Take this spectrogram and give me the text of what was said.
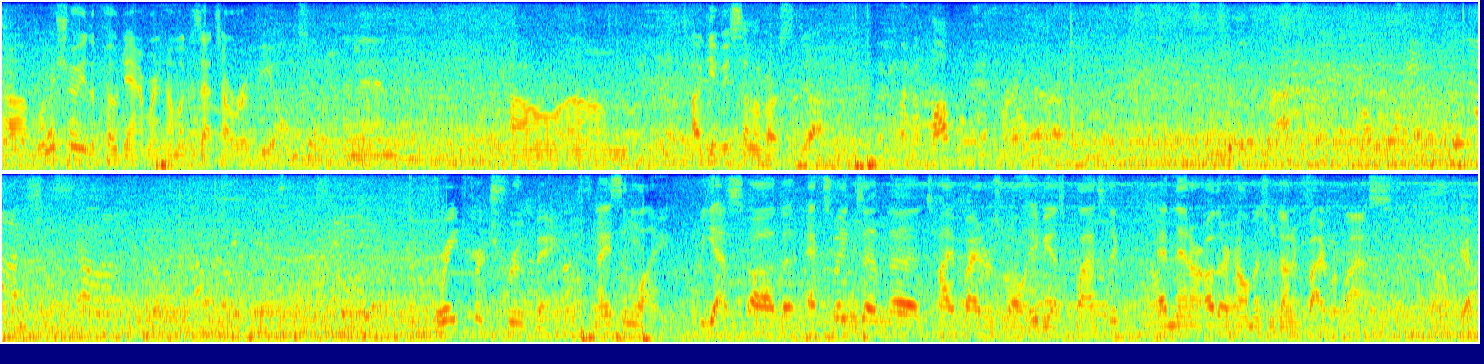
Um, let me show you the Poe Dameron helmet because that's our reveal. And then I'll, um, I'll give you some of our stuff. It's looking like a bobblehead, bro. Great for trooping, nice and light. But yes, uh, the X-Wings and the TIE Fighters are all ABS plastic, and then our other helmets are done in fiberglass. Yeah.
